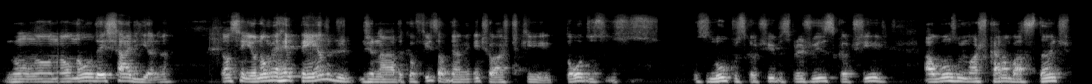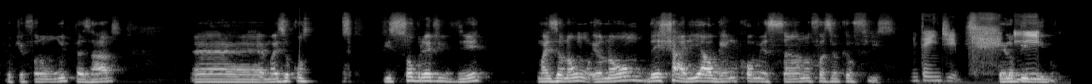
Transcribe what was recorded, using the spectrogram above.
Não, não, não, não deixaria, né? Então, assim, eu não me arrependo de, de nada que eu fiz, obviamente, eu acho que todos os, os lucros que eu tive, os prejuízos que eu tive, alguns me machucaram bastante, porque foram muito pesados, é, mas eu consegui sobreviver mas eu não, eu não deixaria alguém começando a fazer o que eu fiz. Entendi. Pelo e, perigo.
